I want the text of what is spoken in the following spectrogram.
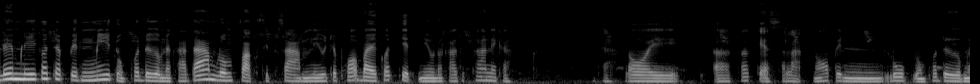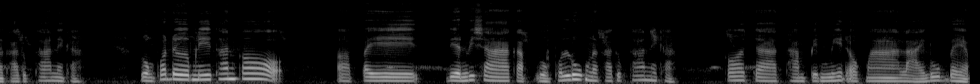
เล่มนี้ก็จะเป็นมีดหลวงพ่อเดิมนะคะ ด้ามรวมฝัก 13 นิ้ว เฉพาะใบก็ 7 นิ้วนะคะ ทุกท่านเนี่ยค่ะนี่ค่ะรอย ก็แกะสลักเนาะเป็นรูปหลวงพ่อเดิมนะคะ ทุกท่านเนี่ยค่ะ หลวงพ่อเดิมนี้ท่านก็ไปเรียนวิชากับหลวงพ่อลูกนะคะ ทุกท่านเนี่ยค่ะ ก็จะทำเป็นมีดออกมาหลายรูปแบบ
